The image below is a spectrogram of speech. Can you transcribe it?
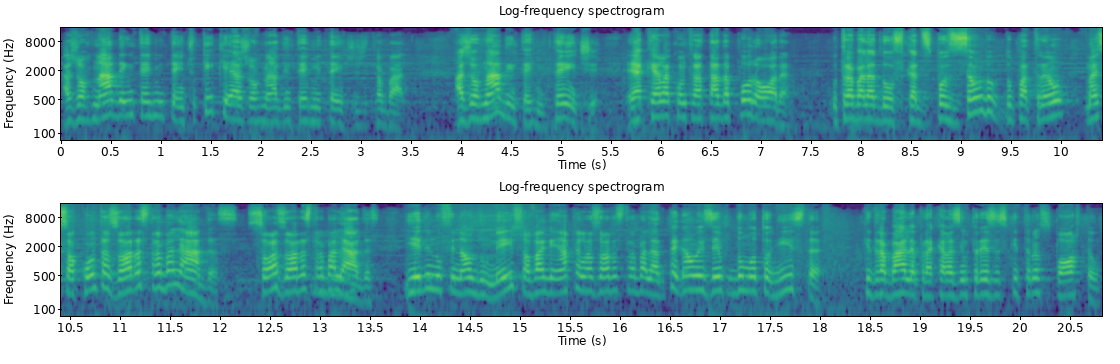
A jornada é intermitente. O que, que é a jornada intermitente de trabalho? A jornada intermitente é aquela contratada por hora. O trabalhador fica à disposição do, do patrão, mas só conta as horas trabalhadas. Só as horas trabalhadas. E ele, no final do mês, só vai ganhar pelas horas trabalhadas. Vou pegar um exemplo do motorista que trabalha para aquelas empresas que transportam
